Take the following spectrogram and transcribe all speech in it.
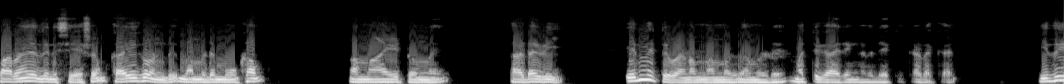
പറഞ്ഞതിന് ശേഷം കൈകൊണ്ട് നമ്മുടെ മുഖം നന്നായിട്ടൊന്ന് തടവി. എന്നിട്ട് വേണം നമ്മൾ നമ്മളുടെ മറ്റു കാര്യങ്ങളിലേക്ക് കടക്കാൻ. ഇത്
